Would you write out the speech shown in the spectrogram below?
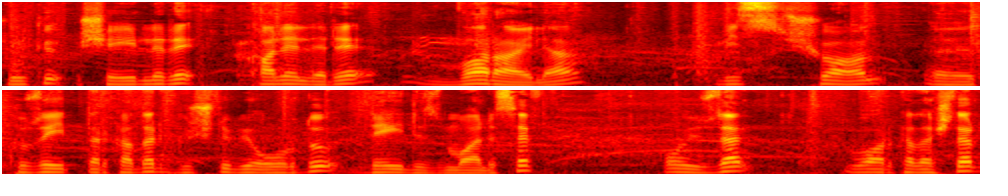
Çünkü şehirleri kaleleri var hala. Biz şu an e, Kuzey Hitler kadar güçlü bir ordu değiliz maalesef. O yüzden bu arkadaşlar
